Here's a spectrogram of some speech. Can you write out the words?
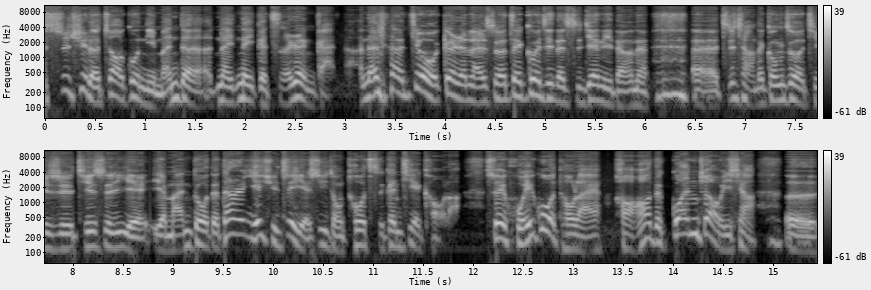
失去了照顾你们的那那个责任感啊。那那就我个人来说，在过去的时间里头呢，呃，职场的工作其实其实也也蛮多的。当然，也许这也是一种托词跟借口了。所以回过头来，好好的关照一下，呃，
